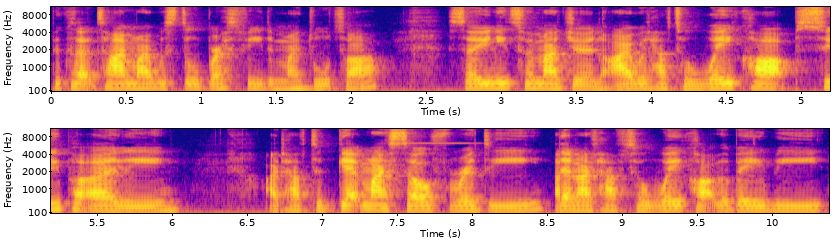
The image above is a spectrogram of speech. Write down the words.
because at the time I was still breastfeeding my daughter. So you need to imagine I would have to wake up super early. I'd have to get myself ready. Then I'd have to wake up the baby,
